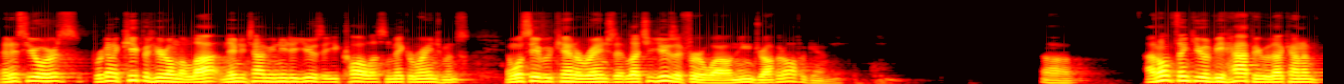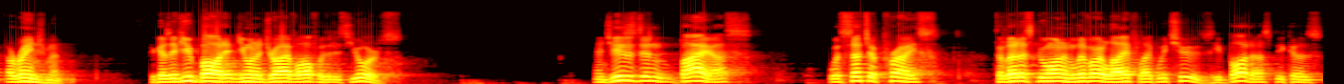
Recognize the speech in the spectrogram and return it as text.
and it's yours. We're going to keep it here on the lot and anytime you need to use it, you call us and make arrangements and we'll see if we can arrange that, let you use it for a while and you can drop it off again. Uh, I don't think you would be happy with that kind of arrangement. Because if you bought it and you want to drive off with it, it's yours. And Jesus didn't buy us with such a price to let us go on and live our life like we choose. He bought us because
